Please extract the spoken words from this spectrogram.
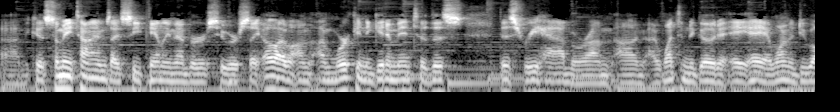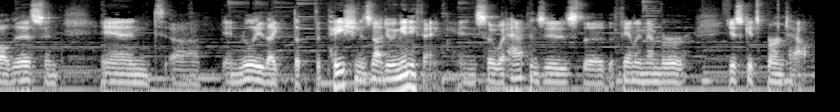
Uh, because so many times I see family members who are saying, "Oh, I'm, I'm working to get them into this this rehab, or I'm, I'm, i want them to go to AA. I want them to do all this," and and uh, and really like the, the patient is not doing anything. And so what happens is the the family member just gets burnt out.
